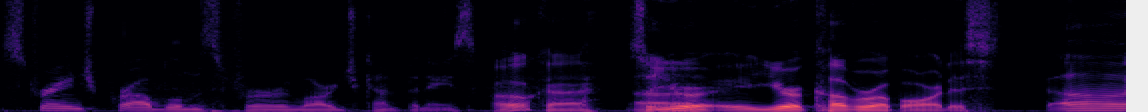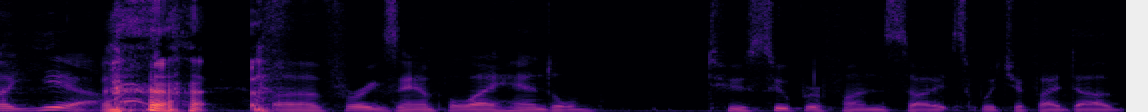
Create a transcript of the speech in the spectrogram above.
strange problems for large companies. Okay. So you're you're a cover up artist. Uh, yeah. uh, for example, I handled two Superfund sites, which, if I do-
